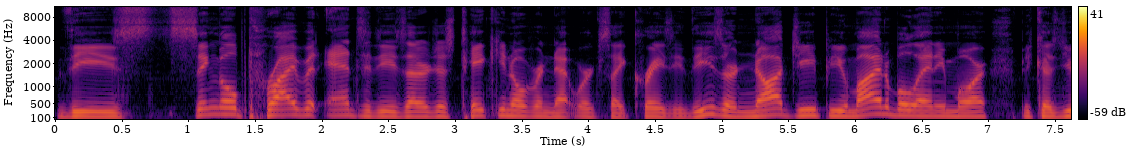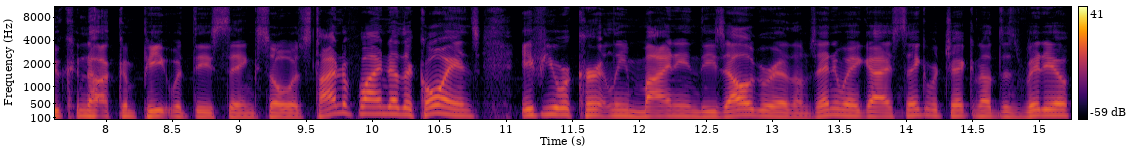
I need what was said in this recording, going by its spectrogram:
these single private entities that are just taking over networks like crazy. These are not GPU mineable anymore because you cannot compete with these things. So it's time to find other coins if you are currently mining these algorithms. Anyway, guys, thank you for checking out this video,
